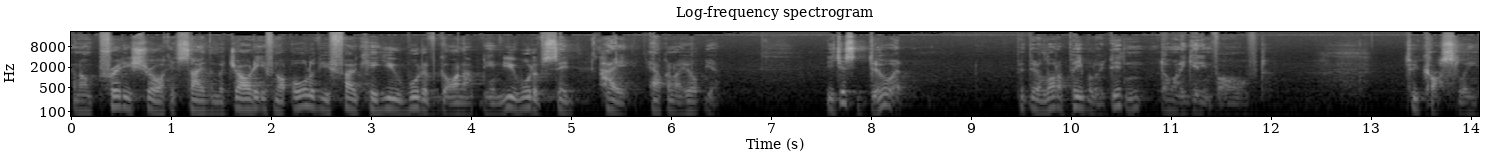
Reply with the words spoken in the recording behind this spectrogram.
And I'm pretty sure I could say the majority, if not all of you folk here, you would have gone up to him. You would have said, Hey, how can I help you? You just do it. But there are a lot of people who didn't, don't want to get involved too costly.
